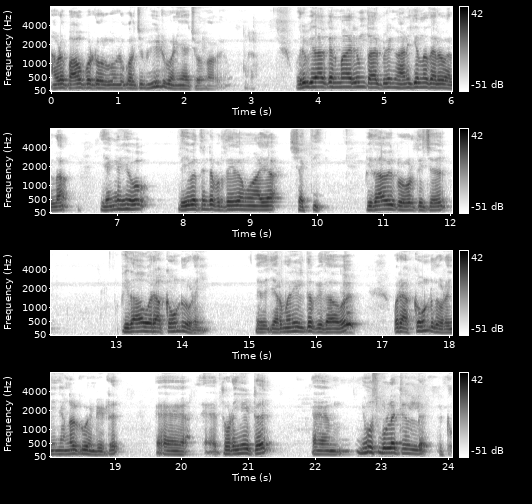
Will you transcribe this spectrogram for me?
അവിടെ പാവപ്പെട്ടവർക്ക് കൊണ്ട് കുറച്ച് വീട് പണിയാച്ചു എന്ന് പറഞ്ഞു. ഒരു പിതാക്കന്മാരും താല്പര്യം കാണിക്കുന്ന തലമല്ല എങ്ങനെയോ ദൈവത്തിന്റെ പ്രത്യേകമായ ശക്തി പിതാവിൽ പ്രവർത്തിച്ച് പിതാവ് ഒരു അക്കൗണ്ട് തുടങ്ങി. ജർമ്മനിയിലത്തെ പിതാവ് ഒരു അക്കൗണ്ട് തുടങ്ങി. ഞങ്ങൾക്ക് വേണ്ടിയിട്ട് തുടങ്ങിയിട്ട് ന്യൂസ് ബുള്ളറ്റിനിൽ ഇട്ടു.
